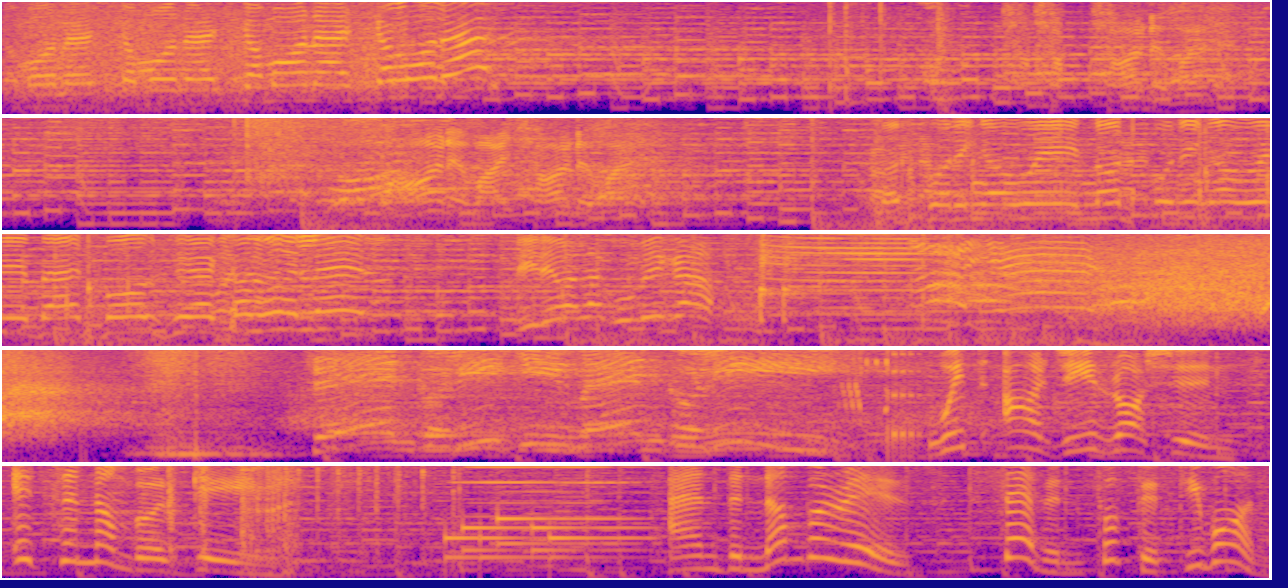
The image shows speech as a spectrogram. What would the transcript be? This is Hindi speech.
come on Ash come on Ash come on Ash come on Ash छोड़ भाई छोड़ भाई Not putting away, with RJ Roshan. It's a numbers game. And the number is 7 for 51.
